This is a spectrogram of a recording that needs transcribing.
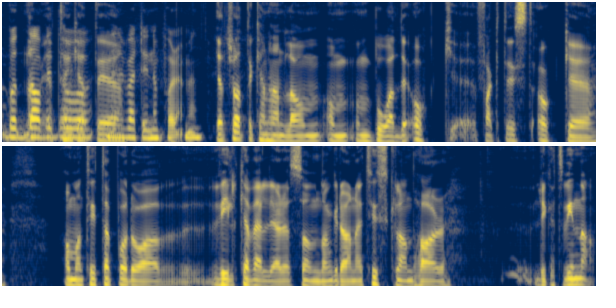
Både David och det, ni har varit inne på det. Men... Jag tror att det kan handla om, om, om både och eh, faktiskt. Och eh, om man tittar på då vilka väljare som de gröna i Tyskland har lyckats vinna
